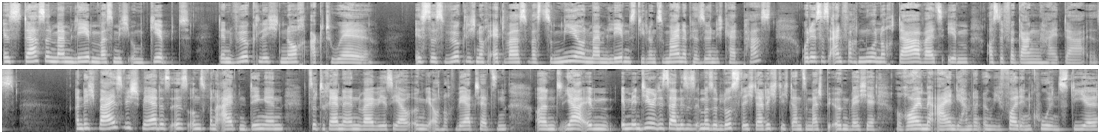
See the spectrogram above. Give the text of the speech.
ist das in meinem Leben, was mich umgibt, denn wirklich noch aktuell? Ist es wirklich noch etwas, was zu mir und meinem Lebensstil und zu meiner Persönlichkeit passt? Oder ist es einfach nur noch da, weil es eben aus der Vergangenheit da ist? Und ich weiß, wie schwer das ist, uns von alten Dingen zu trennen, weil wir sie ja auch irgendwie auch noch wertschätzen. Und ja, im, im Interior Design ist es immer so lustig, da richte ich dann zum Beispiel irgendwelche Räume ein, die haben dann irgendwie voll den coolen Stil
